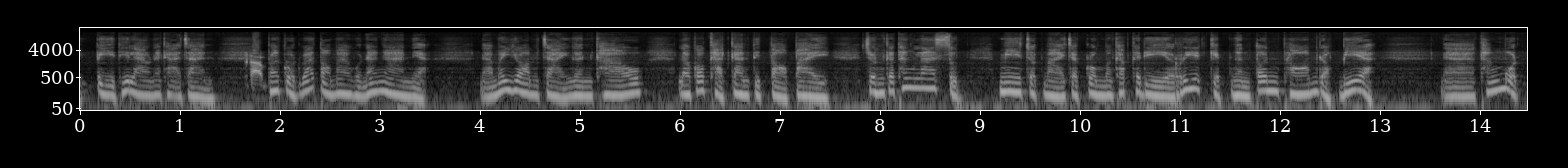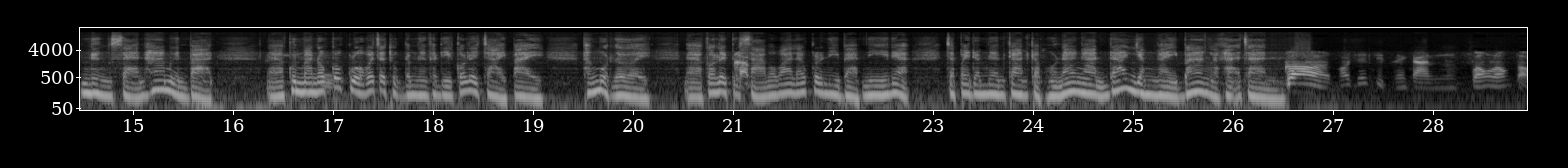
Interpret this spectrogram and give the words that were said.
10 ปีที่แล้วนะคะอาจารย์ครับปรากฏว่าต่อมาหัวหน้างานเนี่ย นะไม่ยอมจ่ายเงินเขา แล้วก็ขาดการติดต่อไป จนกระทั่งล่าสุด มีจดหมายจากกรมบังคับคดีเรียกเก็บเงินต้นพร้อมดอกเบี้ยนะทั้งหมด 1 5 0 0 0 0 บาทนะคุณมานพก็กลัวว่าจะถูกดำเนินคดีก็เลยจ่ายไปทั้งหมดเลยนะก็เลยปรึกษามาว่าแล้วกรณีแบบนี้เนี่ย จะไปดำเนินการกับหัวหน้างานได้ยังไงบ้างล่ะคะอาจารย์ ก็เขาใช้สิทธิ์ในการฟ้องร้องต่อ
